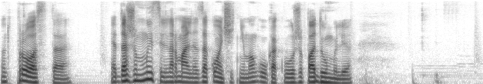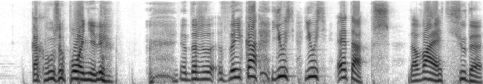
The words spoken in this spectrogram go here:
Вот просто. Я даже мысль нормально закончить не могу, как вы уже подумали. Как вы уже поняли. Я даже заика... Юсь, Юсь, это... Пш, давай отсюда.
